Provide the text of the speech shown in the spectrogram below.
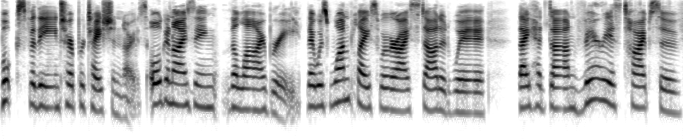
books for the interpretation notes, organizing the library. There was one place where I started where they had done various types of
